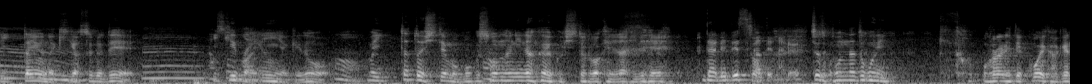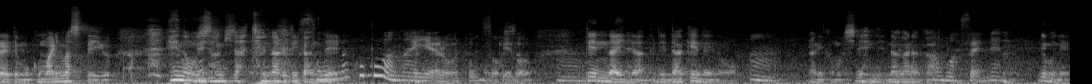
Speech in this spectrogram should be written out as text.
言ったような気がするで、行けばいいんやけど、まあ、行ったとしても僕そんなに仲良くしとるわけじゃないで、うん誰ですかってなるちょっとこんなとこにおられて声かけられても困りますっていう 変なおじさん来たってなるといかんで。そんなことはないやろうと思うけど。そう店内だでだけでのうん。あれかもしれんでなかなか、まあね、うん。でもね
